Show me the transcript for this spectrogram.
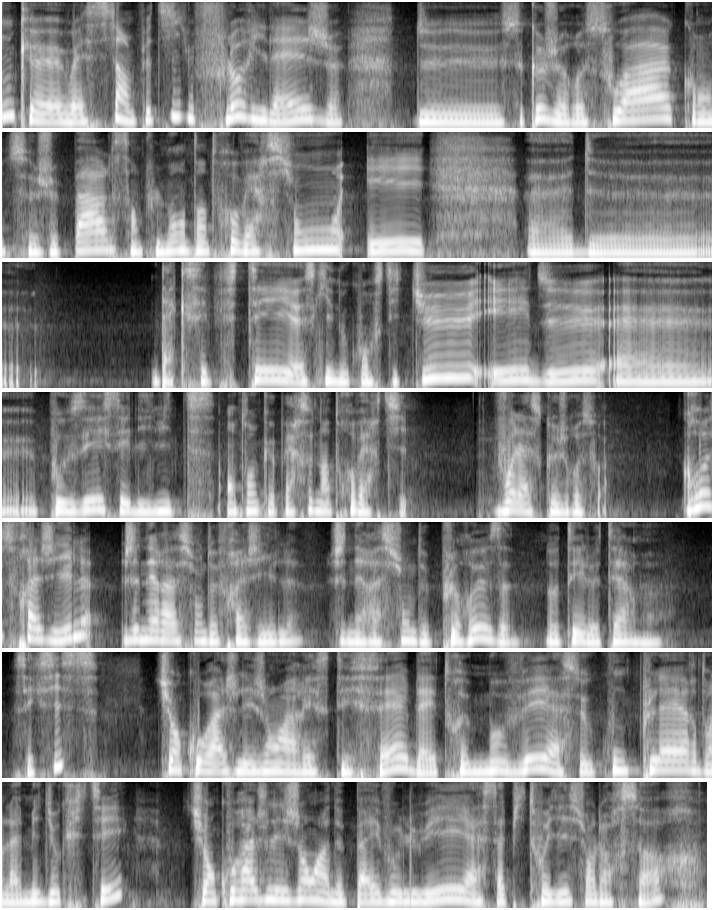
Donc voici un petit florilège de ce que je reçois quand je parle simplement d'introversion et de d'accepter euh, ce qui nous constitue et de euh, poser ses limites en tant que personne introvertie. Voilà ce que je reçois. Grosse fragile, génération de fragiles, génération de pleureuses, notez le terme sexiste. Tu encourages les gens à rester faibles, à être mauvais, à se complaire dans la médiocrité. Tu encourages les gens à ne pas évoluer, à s'apitoyer sur leur sort.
